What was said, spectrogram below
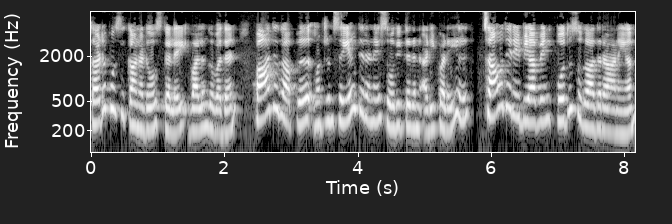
தடுப்பூசிக்கான டோஸ்களை வழங்குவதன் பாதுகாப்பு மற்றும் செயல்திறனை சோதித்ததன் அடிப்படையில் சவுதி அரேபியாவின் பொது சுகாதார ஆணையம்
